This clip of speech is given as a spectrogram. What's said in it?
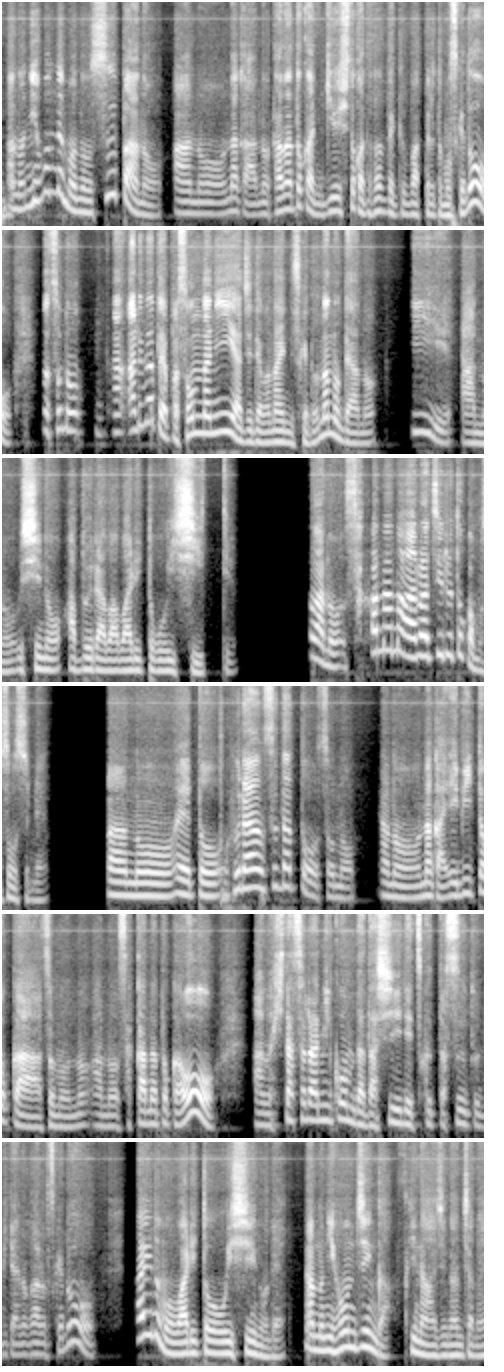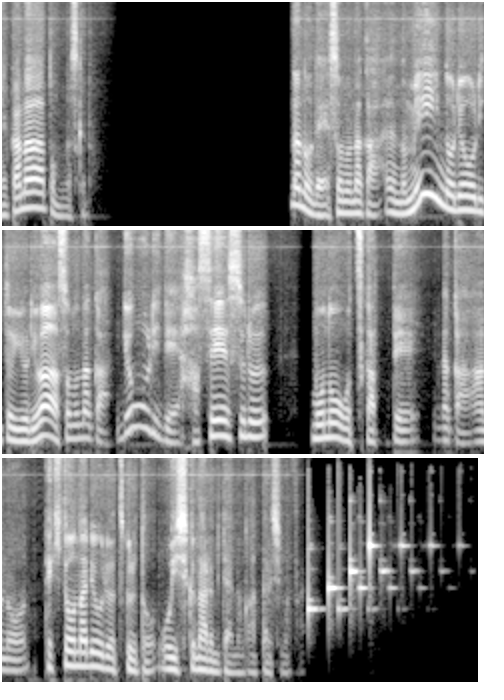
あの、日本でもあの、スーパーの、あの、なんかあの、棚とかに牛脂とかで立てて配ってると思うんですけど、まあ、そのあ、あれだとやっぱそんなにいい味ではないんですけど、なのであの、いい、あの、牛の油は割と美味しいっていう。あの、魚のあら汁とかもそうですね。あの、えっ、ー、と、フランスだと、その、あの、なんかエビとか、その、あの、魚とかを、あの、ひたすら煮込んだ出汁で作ったスープみたいのがあるんですけど、ああいうのも割と美味しいので、あの、日本人が好きな味なんじゃないかなと思いますけど。なので、そのなんか、あのメインの料理というよりは、そのなんか、料理で派生するものを使って、なんか、あの、適当な料理を作ると美味しくなるみたいなのがあったりします。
